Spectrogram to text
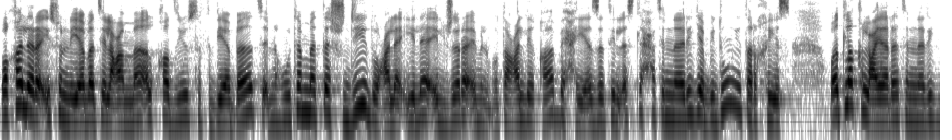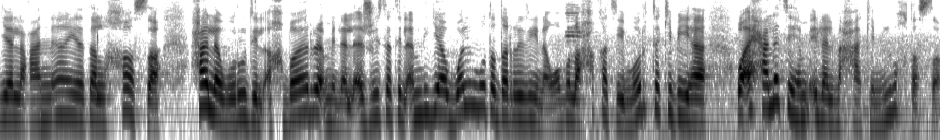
وقال رئيس النيابة العامة القاضي يوسف ديابات أنه تم التشديد على إيلاء الجرائم المتعلقة بحيازة الأسلحة النارية بدون ترخيص وإطلاق العيارات النارية العناية الخاصة حال ورود الأخبار من الأجهزة الأمنية والمتضررين وملاحقة مرتكبيها وإحالتهم إلى المحاكم. المحاكم المختصة.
